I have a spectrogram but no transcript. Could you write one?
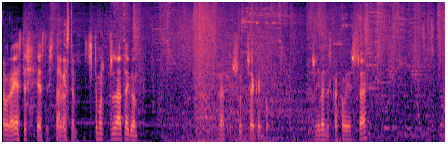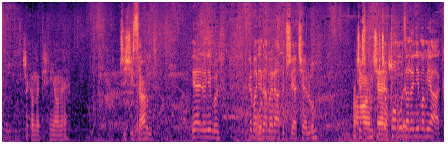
Dobra, jesteś, jesteś. Tak, Dobra. jestem. Jeszcze może na tego. Czekaj, bo... Że nie będę skakał jeszcze. Czekam na jakieś miniony. 30 Dobra. sekund. Nie, no nie, bo... Chyba nie damy rady, przyjacielu. No, Chociaż bym ci chciał ciężko pomóc, będzie. ale nie mam jak.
